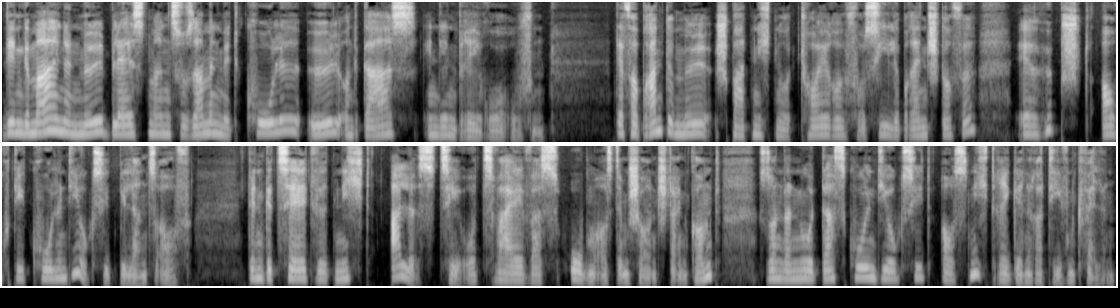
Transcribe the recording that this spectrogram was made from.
Den gemahlenen Müll bläst man zusammen mit Kohle, Öl und Gas in den Drehrohrofen. Der verbrannte Müll spart nicht nur teure fossile Brennstoffe, er hübscht auch die Kohlendioxidbilanz auf. Denn gezählt wird nicht alles CO2, was oben aus dem Schornstein kommt, sondern nur das Kohlendioxid aus nicht regenerativen Quellen.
